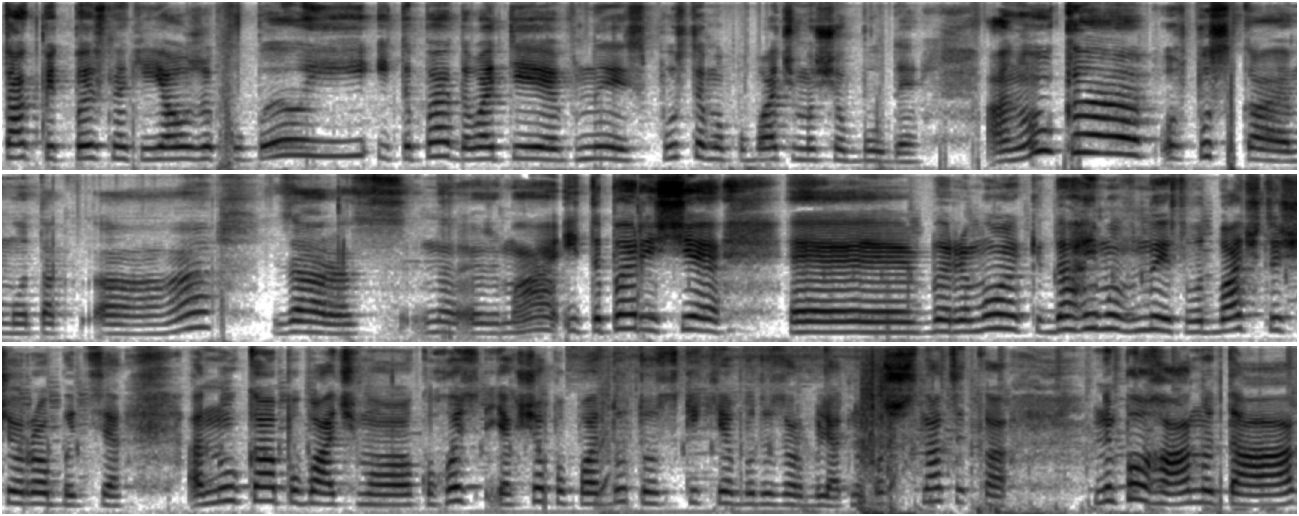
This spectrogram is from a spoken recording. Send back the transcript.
Так, підписники, я вже купив її, і тепер давайте вниз спустимо, побачимо, що буде. А ну-ка, впускаємо так. Ага. Зараз нажимаю. І тепер ще е, беремо кидаємо вниз. От бачите, що робиться. А ну-ка, побачимо. Когось, якщо попаду, то скільки я буду заробляти? Ну, по 16к. Непогано, так.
